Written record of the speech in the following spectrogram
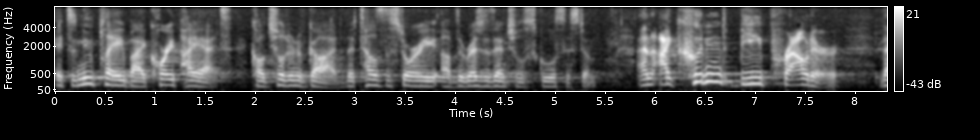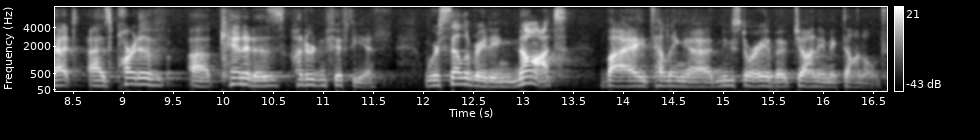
It's a new play by Corey Payette called Children of God that tells the story of the residential school system. And I couldn't be prouder that as part of uh, Canada's 150th, we're celebrating not by telling a new story about John A. Macdonald,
